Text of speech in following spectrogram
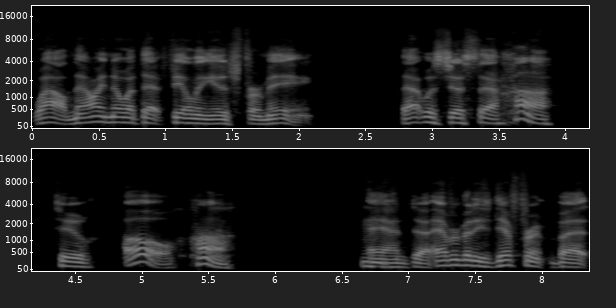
wow now i know what that feeling is for me that was just that huh to oh huh mm. and uh, everybody's different but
